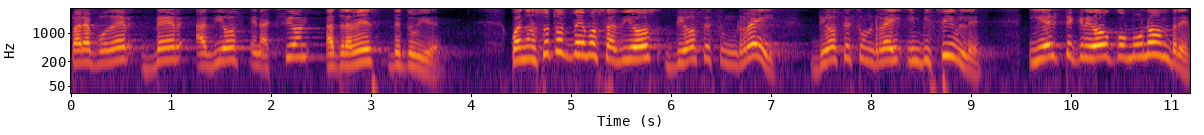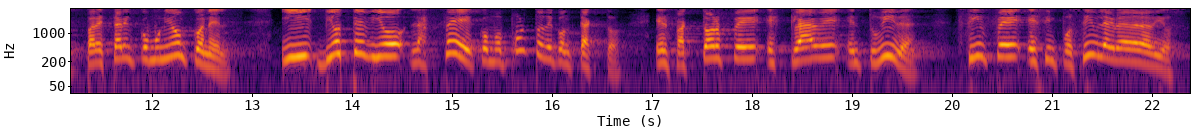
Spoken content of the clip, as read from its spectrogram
para poder ver a Dios en acción a través de tu vida. Cuando nosotros vemos a Dios, Dios es un rey, Dios es un rey invisible y Él te creó como un hombre para estar en comunión con Él. Y Dios te dio la fe como punto de contacto. El factor fe es clave en tu vida. Sin fe es imposible agradar a Dios.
